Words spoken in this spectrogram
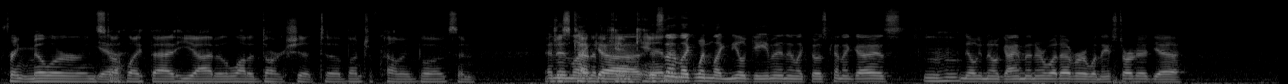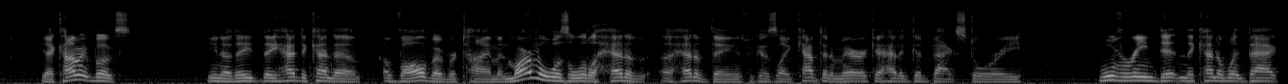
Frank Miller and Yeah. stuff like that. He added a lot of dark shit to a bunch of comic books and And just then like, uh, canon. isn't that like when like Neil Gaiman and like those kind of guys, hmm Neil Neil Gaiman or whatever, when they started? Yeah, Yeah, comic books, you know, they they had to kind of evolve over time, and Marvel was a little ahead of ahead of things because like Captain America had a good backstory. Wolverine didn't. They kind of went back.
